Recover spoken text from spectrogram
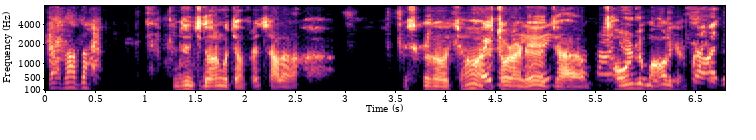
దా దా దా. ఇంటి నుంచి దూరంగా వచ్చాం ఫ్రెండ్స్. చాలా రిస్క్గా వచ్చాం. చూడండి సౌండ్లు కనపడలేదు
